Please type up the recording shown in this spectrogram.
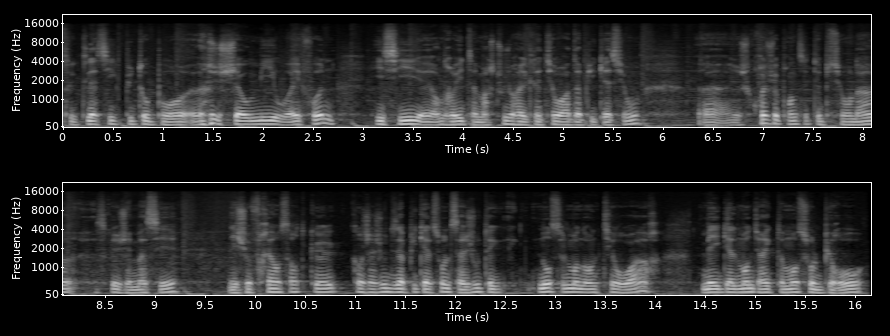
truc classique plutôt pour euh, Xiaomi ou iPhone. Ici, euh, Android, ça marche toujours avec le tiroir d'application. Euh, je crois que je vais prendre cette option-là parce que j'aime assez. Et je ferai en sorte que quand j'ajoute des applications, elles s'ajoutent non seulement dans le tiroir, mais également directement sur le bureau,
